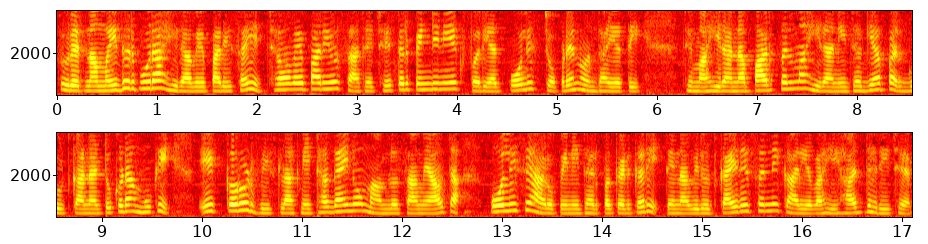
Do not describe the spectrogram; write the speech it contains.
સુરતના મૈધરપુરા હીરા વેપારી સહિત છ વેપારીઓ સાથે છેતરપિંડીની એક ફરિયાદ પોલીસ ચોપડે નોંધાઈ હતી, જેમાં હીરાના પાર્સલમાં હીરાની જગ્યા પર ગુટકાના ટુકડા મૂકી એક કરોડ વીસ લાખની ઠગાઈનો મામલો સામે આવતા પોલીસે આરોપીની ધરપકડ કરી તેના વિરુદ્ધ કાયદેસરની કાર્યવાહી હાથ ધરી છે.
